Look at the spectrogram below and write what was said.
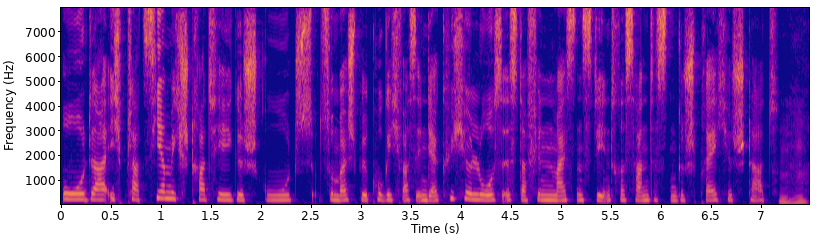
Oder ich platziere mich strategisch gut. Zum Beispiel gucke ich, was in der Küche los ist. Da finden meistens die interessantesten Gespräche statt. Mhm.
